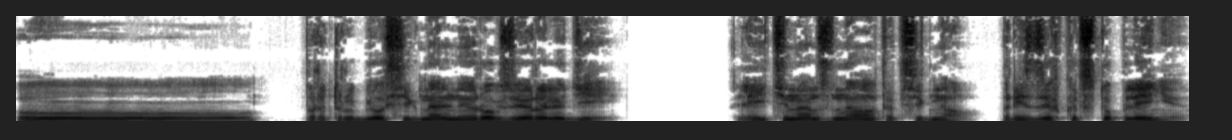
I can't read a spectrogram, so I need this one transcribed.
у протрубил сигнальный рог зверолюдей. Лейтенант знал этот сигнал, призыв к отступлению.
